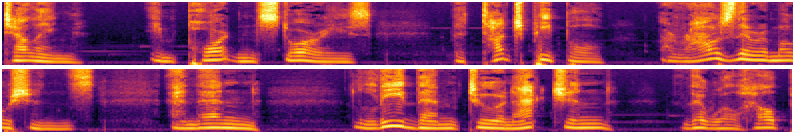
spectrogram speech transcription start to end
telling important stories that touch people, arouse their emotions, and then lead them to an action that will help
